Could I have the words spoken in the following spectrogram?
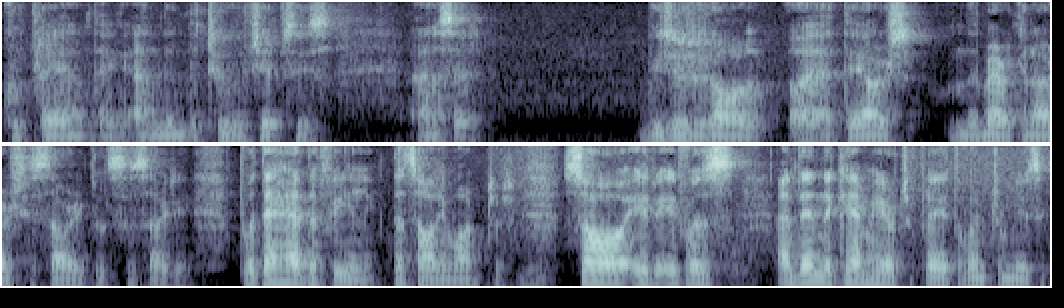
could play anything, and then the two gypsies. And I said, we did it all at the Irish, the American Irish Historical Society. But they had the feeling. That's all he wanted. Mm-hmm. So it, it was, and then they came here to play at the Winter Music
